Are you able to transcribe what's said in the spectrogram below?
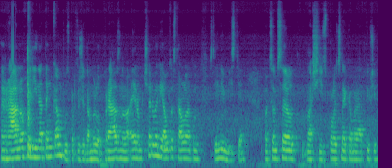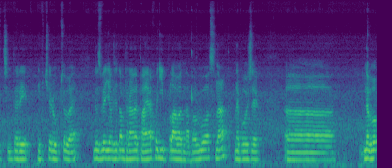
ráno chodí na ten kampus, protože tam bylo prázdno a jenom červený auto stálo na tom stejném místě. Pak jsem se od naší společné kamarádky všech tří tady Nivče Roubcové dozvěděl, že tam právě Pája chodí plavat na balbu snad, nebo že uh, nebo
